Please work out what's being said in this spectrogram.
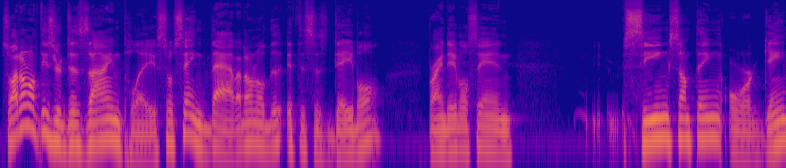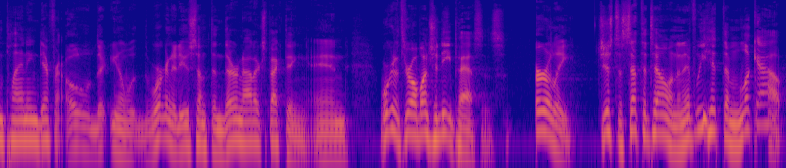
So I don't know if these are design plays. So saying that, I don't know if this is Daboll, Brian Daboll saying seeing something or game planning different. Oh, you know, we're going to do something they're not expecting, and we're going to throw a bunch of deep passes early just to set the tone. And if we hit them, look out.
